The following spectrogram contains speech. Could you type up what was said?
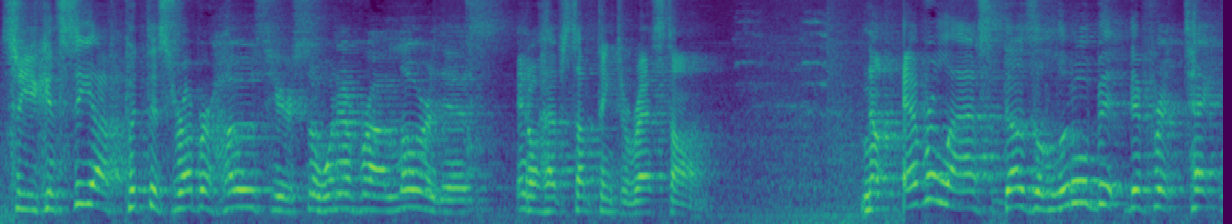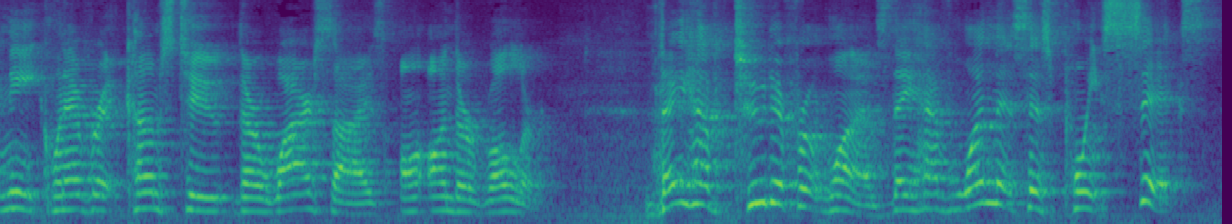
So you can see I've put this rubber hose here so whenever I lower this, it'll have something to rest on. Now, Everlast does a little bit different technique whenever it comes to their wire size on, on, their roller. They have two different ones. They have one that says 0.6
